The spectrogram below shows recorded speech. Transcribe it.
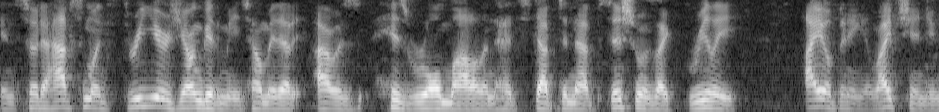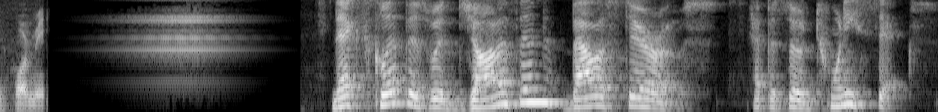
And so to have someone three years younger than me tell me that I was his role model and had stepped in that position was like really eye opening and life changing for me. Next clip is with Jonathan Ballesteros, episode 26.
